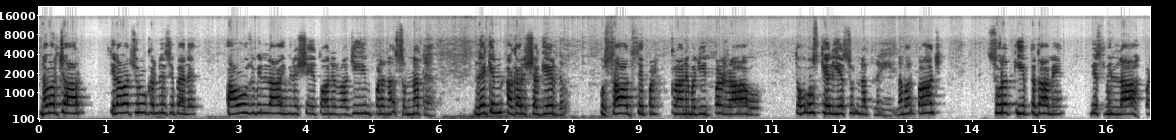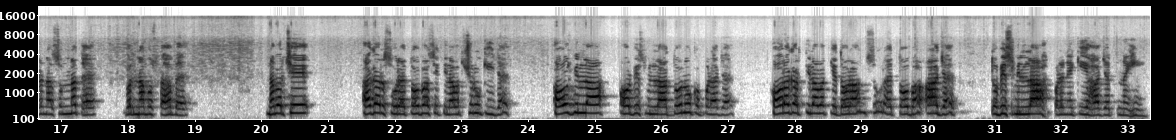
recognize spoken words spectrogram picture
नंबर चार, तिलावत शुरू करने से पहले आउज़बिल्लिनशैतरजीम पढ़ना सुन्नत है। लेकिन अगर शगिर्द उस्ताद से कुरान मजीद पढ़ रहा हो तो उसके लिए सुन्नत नहीं। नंबर पाँच, सूरत की इब्तदा में बिस्मिल्लाह पढ़ना सुन्नत है। वरना मुस्तहब है। नंबर छः अगर सूरह तोबा से तिलावत शुरू की जाए बिल्ला और बिस्मिल्लाह दोनों को पढ़ा जाए, और अगर तिलावत के दौरान सूरह तोबा आ जाए तो बिस्मिल्लाह पढ़ने की हाजत नहीं।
